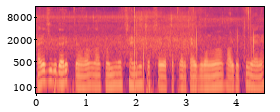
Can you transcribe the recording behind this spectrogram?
Kaleci bir garip ya vallahi Konya'da çelmeyi çok seviyor topları kaleci ben onu fark ettim yani.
